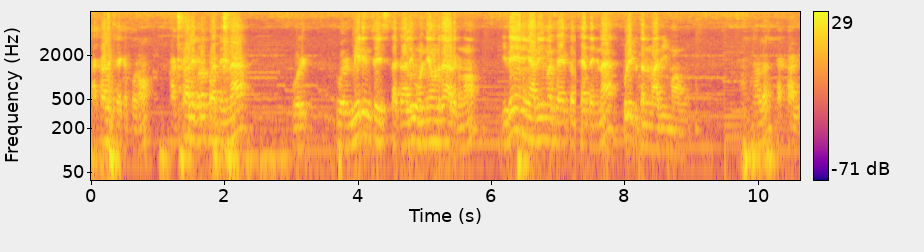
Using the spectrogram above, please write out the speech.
தக்காளி சேர்க்க போகிறோம் தக்காளி கூட பார்த்தீங்கன்னா ஒரு ஒரு மீடியம் சைஸ் தக்காளி ஒன்றே ஒன்று தான் இருக்கணும் இதே நீங்கள் அதிகமாக சேர்த்த சேர்த்தீங்கன்னா புளிப்புத்தன்மை அதிகமாகும். அதனால் தக்காளி.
